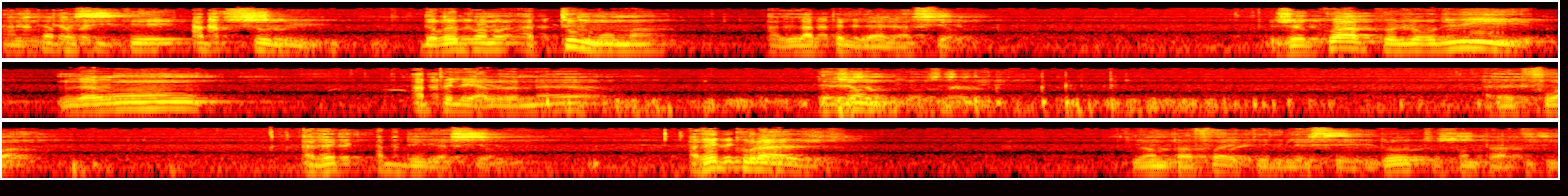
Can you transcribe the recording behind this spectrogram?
en capacité absolue de répondre à tout moment à l'appel de la nation. Je crois qu'aujourd'hui, nous avons appelé à l'honneur des hommes qui ont servi avec foi, avec abnégation, avec courage, qui ont parfois été blessés, d'autres sont partis.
